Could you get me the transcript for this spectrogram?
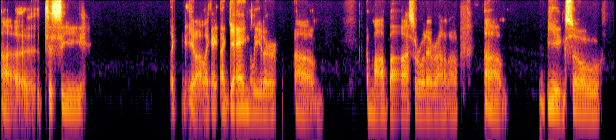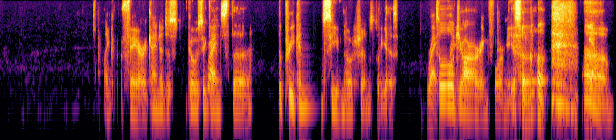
uh, to see, like, you know, like a, a gang leader, um, a mob boss or whatever, I don't know, um, being so like fair. It kind of just goes Right. against the the preconceived notions, I guess. Right. It's a little right. jarring for me. So um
